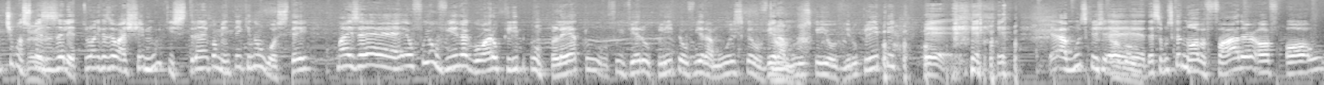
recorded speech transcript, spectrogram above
que tinha umas É. coisas eletrônicas, eu achei muito estranho, comentei que não gostei. Mas é, eu fui ouvir agora o clipe completo, fui ver o clipe, ouvir a música, ouvir a Não. música e ouvir o clipe. é a música Tá é, dessa música nova, Father of All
